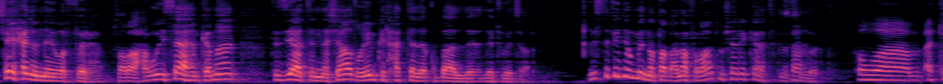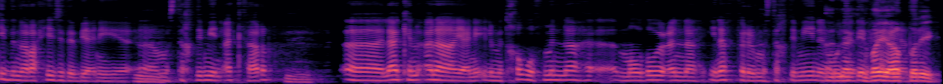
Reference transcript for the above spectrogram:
فشيء حلو إنه يوفرها بصراحة ويساهم كمان في زيادة النشاط ويمكن حتى الإقبال لتويتر يستفيدون منه طبعا أفراد وشركات في نفس. الوقت هو أكيد إنه راح يجذب يعني آه، مم. مستخدمين أكثر آه، لكن أنا يعني اللي متخوف منه موضوع إنه ينفر المستخدمين الموجودين يضيع. الطريق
